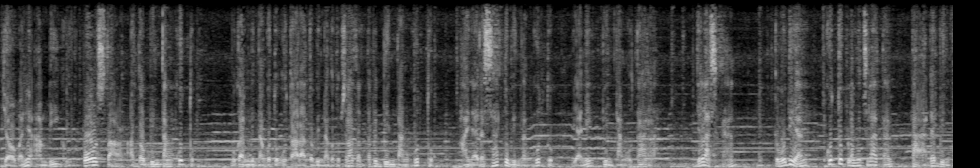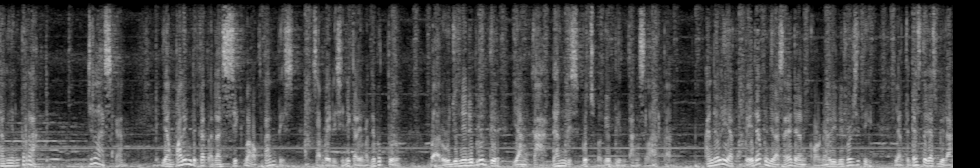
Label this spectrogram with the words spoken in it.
jawabannya ambigu, pole star atau bintang kutub. Bukan bintang kutub utara atau bintang kutub selatan, tapi bintang kutub. Hanya ada satu bintang kutub, yakni bintang utara. Jelas kan? Kemudian, kutub langit selatan tak ada bintang yang terang. Jelas kan? Yang paling dekat adalah Sigma Octantis. Sampai di sini kalimatnya betul. Baru ujungnya dibeluntir yang kadang disebut sebagai bintang selatan. Anda lihat beda penjelasannya dengan Cornell University yang tegas-tegas bilang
